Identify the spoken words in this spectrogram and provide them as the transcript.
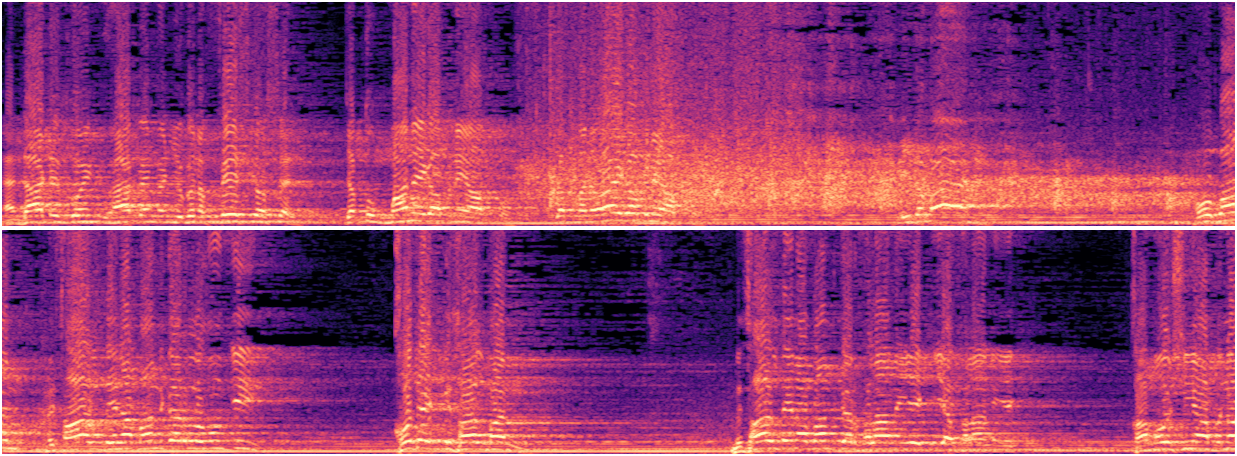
And that is going to happen when you gonna face yourself جب تم مانے گا اپنے آپ کو، جب منوائے گا اپنے آپ کو۔ وہ بند، مثال دینا بند کر لوگوں کی۔ خود ایک مثال بند۔ مثال دینا بند کر، فلاں نے یہ کیا، فلاں نے یہ کیا۔ خاموشیاں اپنا،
